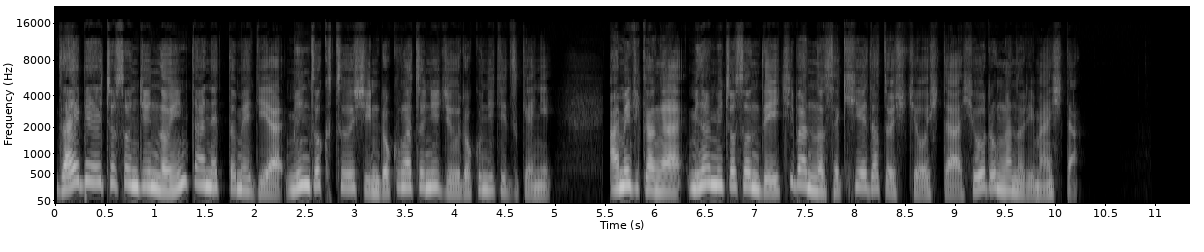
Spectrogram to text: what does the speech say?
在米朝鮮人のインターネットメディア民族通信6月26日付に、アメリカが南朝鮮で一番の石兵だと主張した評論が載りました。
